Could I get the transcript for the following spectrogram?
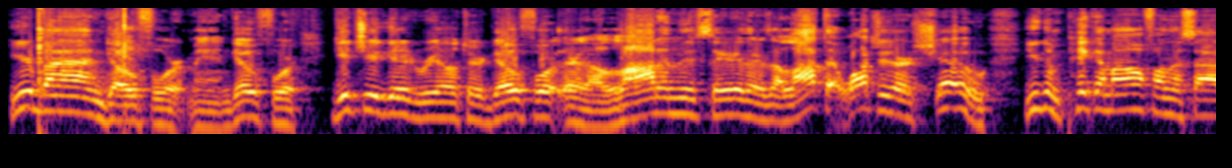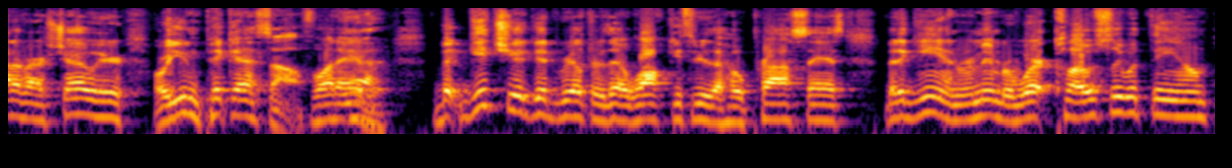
you're buying, go for it, man. Go for it. Get you a good realtor. Go for it. There's a lot in this area. There's a lot that watches our show. You can pick them off on the side of our show here, or you can pick us off, whatever. Yeah. But get you a good realtor. They'll walk you through the whole process. But again, remember, work closely with them.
